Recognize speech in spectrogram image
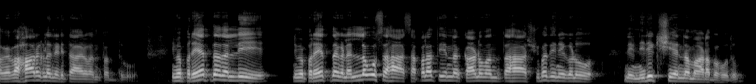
ವ್ಯವಹಾರಗಳು ನಡೀತಾ ಇರುವಂಥದ್ದು. ನಿಮ್ಮ ಪ್ರಯತ್ನದಲ್ಲಿ, ನಿಮ್ಮ ಪ್ರಯತ್ನಗಳೆಲ್ಲವೂ ಸಹ ಸಫಲತೆಯನ್ನು ಕಾಣುವಂತಹ ಶುಭ ದಿನಗಳು ನೀವು ನಿರೀಕ್ಷೆಯನ್ನು ಮಾಡಬಹುದು.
